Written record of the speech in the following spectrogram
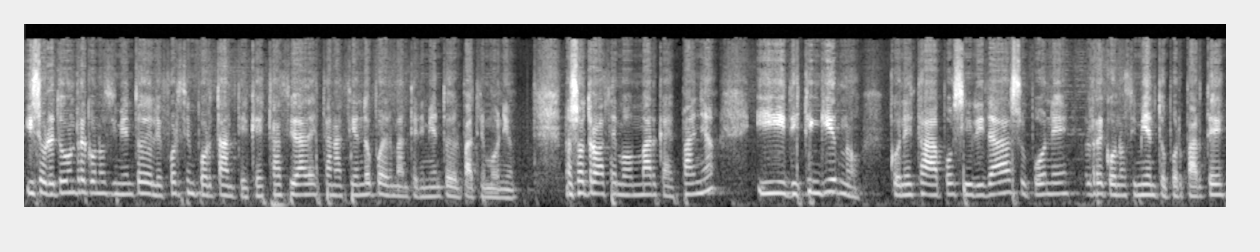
y sobre todo un reconocimiento del esfuerzo importante que estas ciudades están haciendo por el mantenimiento del patrimonio. Nosotros hacemos marca España y distinguirnos con esta posibilidad supone el reconocimiento por parte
